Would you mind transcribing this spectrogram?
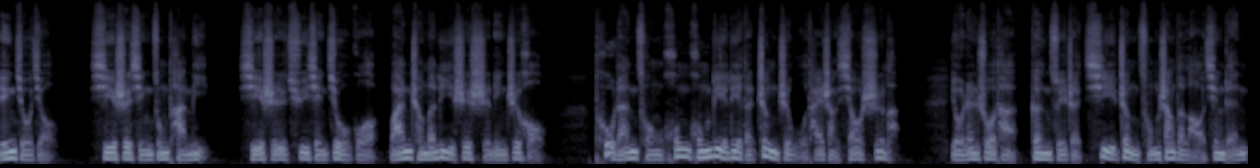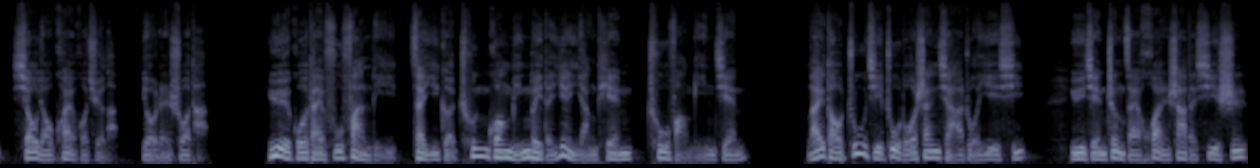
零九九，西施行踪探秘。西施曲线救国，完成了历史使命之后，突然从轰轰烈烈的政治舞台上消失了。有人说他跟随着弃政从商的老情人逍遥快活去了；有人说他，越国大夫范蠡在一个春光明媚的艳阳天出访民间，来到诸暨柱罗山下若耶溪，遇见正在浣纱的西施，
